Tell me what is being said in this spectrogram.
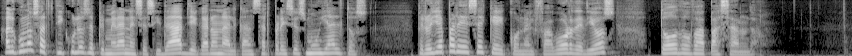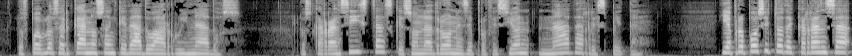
Algunos artículos de primera necesidad llegaron a alcanzar precios muy altos, pero ya parece que, con el favor de Dios, todo va pasando. Los pueblos cercanos han quedado arruinados. Los carrancistas, que son ladrones de profesión, nada respetan. Y a propósito de Carranza,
